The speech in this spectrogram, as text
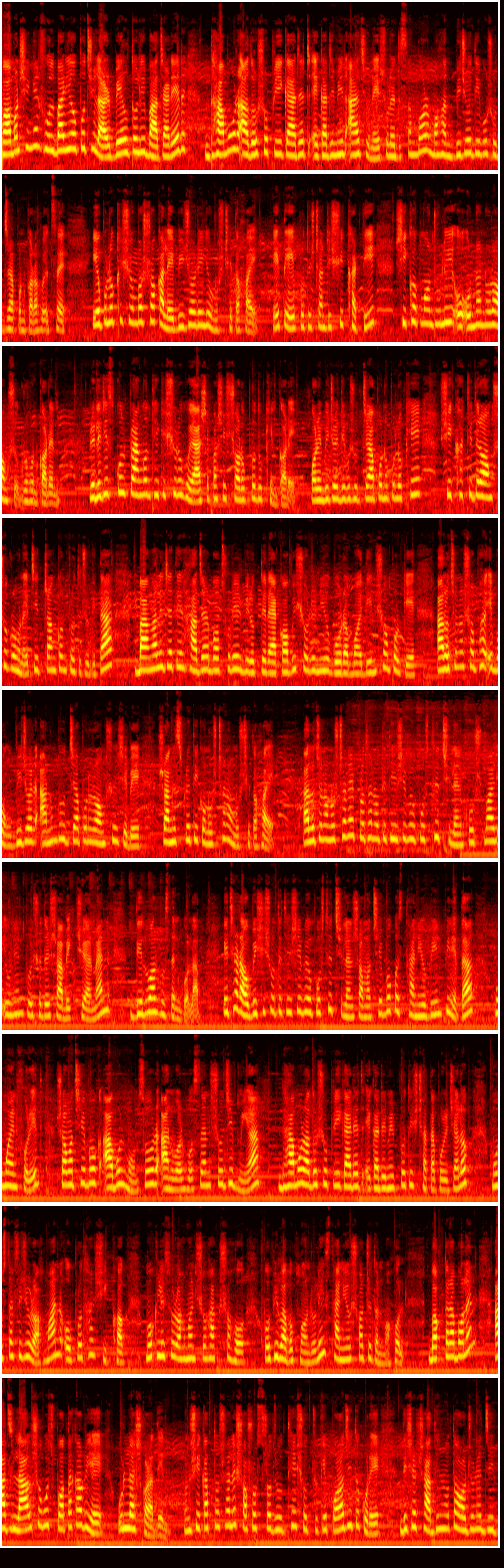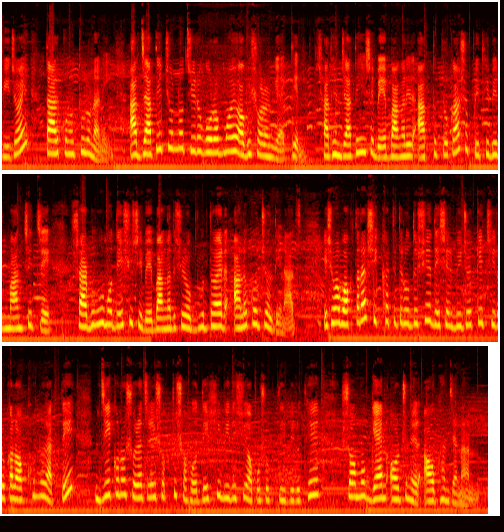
ময়মনসিংহের ফুলবাড়িয়া উপজেলার বেলতলি বাজারের ধামুর আদর্শ প্রি ক্যাডেট একাডেমির আয়োজনে ষোলো ডিসেম্বর মহান বিজয় দিবস উদযাপন করা হয়েছে। এ উপলক্ষে সোমবার সকালে বিজয় রেলি অনুষ্ঠিত হয়। এতে প্রতিষ্ঠানটির শিক্ষার্থী, শিক্ষক মণ্ডলী ও অন্যান্যরা অংশগ্রহণ করেন। রিলেটি স্কুল প্রাঙ্গণ থেকে শুরু হয়ে আশেপাশের সড়ক প্রদক্ষিণ করে। পরে বিজয় দিবস উদযাপন উপলক্ষে শিক্ষার্থীদের অংশগ্রহণে চিত্রাঙ্কন প্রতিযোগিতা, বাঙালি জাতির হাজার বছরের বীরত্বের এক অবিস্মরণীয় গৌরবময় দিন সম্পর্কে আলোচনা সভা এবং বিজয়ের আনন্দ উদযাপনের অংশ হিসেবে সাংস্কৃতিক অনুষ্ঠান অনুষ্ঠিত হয়। আলোচনা অনুষ্ঠানের প্রধান অতিথি হিসেবে উপস্থিত ছিলেন কুশমাইল ইউনিয়ন পরিষদের সাবেক চেয়ারম্যান দিলওয়ার হোসেন গোলাপ। এছাড়াও বিশেষ অতিথি হিসেবে উপস্থিত ছিলেন সমাজসেবক ও স্থানীয় বিএনপি নেতা হুমায়ুন ফরিদ, সমাজসেবক আবুল মনসুর, আনোয়ার হোসেন, সজীব মিয়া, ধামর আদর্শ প্রি ক্যাডেট একাডেমির প্রতিষ্ঠাতা পরিচালক মোস্তাফিজুর রহমান ও প্রধান শিক্ষক মোখলিসুর রহমান সোহাগ সহ অভিভাবক মণ্ডলী স্থানীয় সচেতন মহল। বক্তারা বলেন, আজ লাল সবুজ পতাকা উড়িয়ে উল্লাস করা দিন। উনিশশো একাত্তর সালে সশস্ত্র যুদ্ধে শত্রুকে পরাজিত করে দেশের স্বাধীনতা অর্জনের যে বিজয়, তার কোনো তুলনা নেই। আজ জাতির জন্য চিরগৌরবময় অবিস্মরণীয় একদিন। স্বাধীন জাতি হিসেবে বাঙালির আত্মপ্রকাশ ও পৃথিবীর মানচিত্রে সার্বভৌম দেশ হিসেবে বাংলাদেশের অভ্যুদয়ের আলোকোজ্জ্বল দিন আজ। এ সময় বক্তারা শিক্ষার্থীদের উদ্দেশ্যে দেশের বিজয়কে চিরকাল অক্ষুণ্ণ রাখতে যে কোনো স্বৈরাচারী শক্তি সহ দেশি বিদেশি অপশক্তির বিরুদ্ধে সম জ্ঞান অর্জনের আহ্বান জানান।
